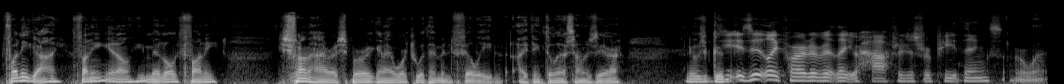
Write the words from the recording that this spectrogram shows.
Funny guy. Funny, you know, he middle, funny. He's from Harrisburg, and I worked with him in Philly. I think the last time I was there, it was good. Is it like part of it that you have to just repeat things or what?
